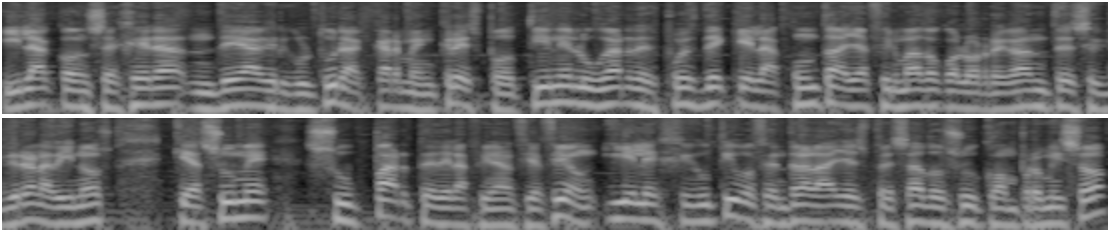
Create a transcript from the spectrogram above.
y la consejera de Agricultura, Carmen Crespo. Tiene lugar después de que la Junta haya firmado con los regantes granadinos que asume su parte de la financiación y el Ejecutivo Central haya expresado su compromiso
